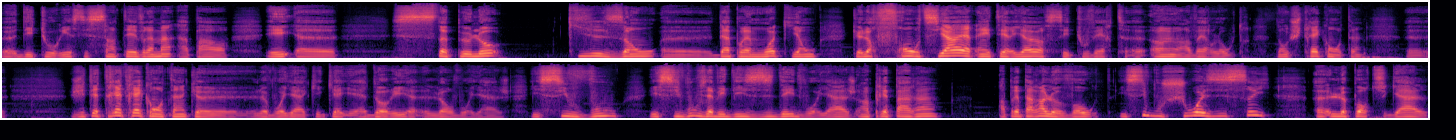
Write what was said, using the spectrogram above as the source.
euh, des touristes. Ils se sentaient vraiment à part. Et euh, c'est un peu là qu'ils ont, euh, d'après moi, qui ont, que leur frontière intérieure s'est ouverte un envers l'autre. Donc, je suis très content. J'étais très, très content que le voyage, qu'ils aient adoré leur voyage. Et si vous, et si vous, vous avez des idées de voyage en préparant, en préparant le vôtre, et si vous choisissez euh, le Portugal,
